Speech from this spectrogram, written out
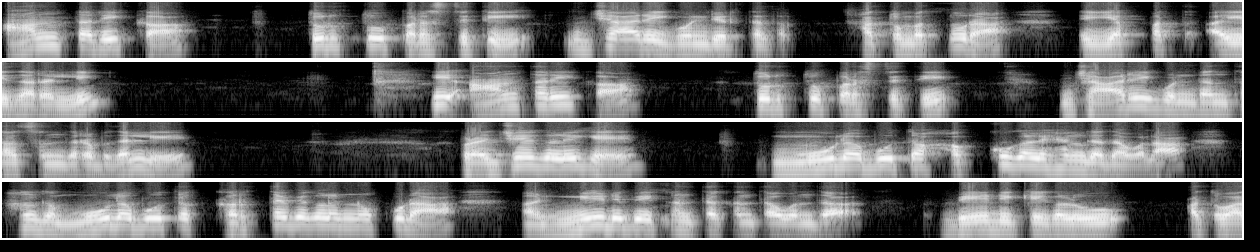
ಆಂತರಿಕ ತುರ್ತು ಪರಿಸ್ಥಿತಿ ಜಾರಿಗೊಂಡಿರ್ತದ. ಹತ್ತೊಂಬತ್ ನೂರ ಎಪ್ಪತ್ ಐದರಲ್ಲಿ ಈ ಆಂತರಿಕ ತುರ್ತು ಪರಿಸ್ಥಿತಿ ಜಾರಿಗೊಂಡಂತ ಸಂದರ್ಭದಲ್ಲಿ ಪ್ರಜೆಗಳಿಗೆ ಮೂಲಭೂತ ಹಕ್ಕುಗಳು ಹೆಂಗದವಲ್ಲ, ಹಂಗ ಮೂಲಭೂತ ಕರ್ತವ್ಯಗಳನ್ನು ಕೂಡ ನೀಡಬೇಕಂತಕ್ಕಂತ ಒಂದ ಬೇಡಿಕೆಗಳು ಅಥವಾ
